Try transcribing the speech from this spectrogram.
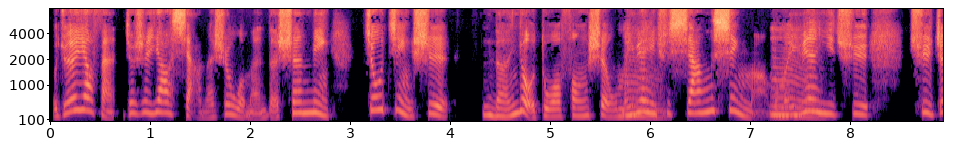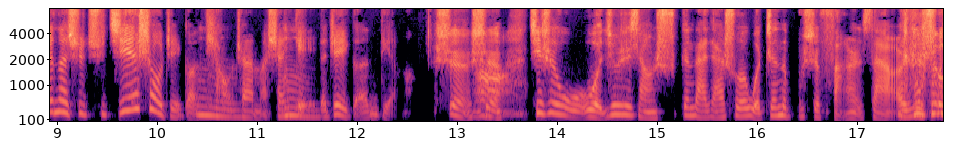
我觉得要反就是要想的是我们的生命究竟是。能有多丰盛？我们愿意嗯去相信吗？我们愿嗯意去去真的是去接受这个挑嗯战吗？神给嗯的这个恩典吗？是是，啊其实我我就是想说跟大家说，我真的不是凡尔赛，而是说，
